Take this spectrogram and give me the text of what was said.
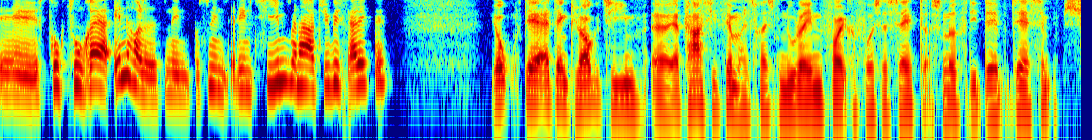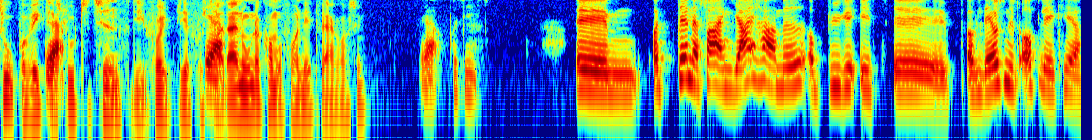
øh, strukturere indholdet. Sådan en, sådan en, er det en team, man har typisk, er det ikke det? Jo, det er den klokketime. Øh, jeg plejer at sige 55 minutter, inden folk har fået sig sat og sådan noget, fordi det, det er super vigtigt ja. at slutte til tiden, fordi folk bliver frustreret. Ja. Der er nogen, der kommer fra et netværk også, ikke? Ja, præcis. Øhm, og den erfaring, jeg har med at bygge et, øh, at lave sådan et oplæg her,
